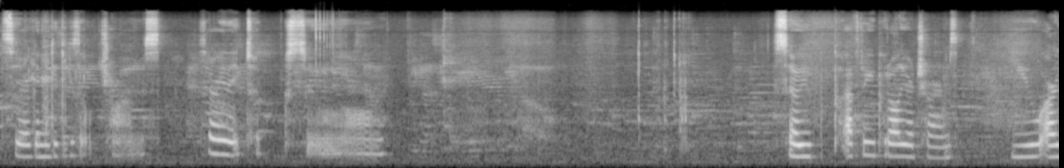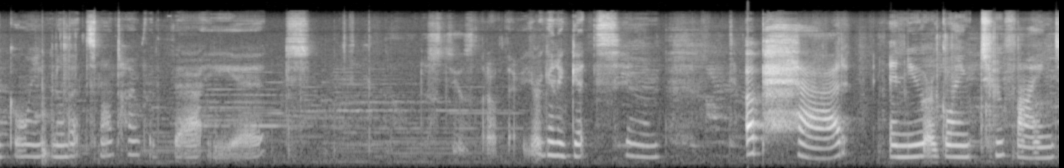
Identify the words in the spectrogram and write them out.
So you're going to get these little charms. Sorry they took so long. So you, after you put all your charms, you are going, no that's not time for that yet. Just use that over there. You're gonna get some, a pad and you are going to find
